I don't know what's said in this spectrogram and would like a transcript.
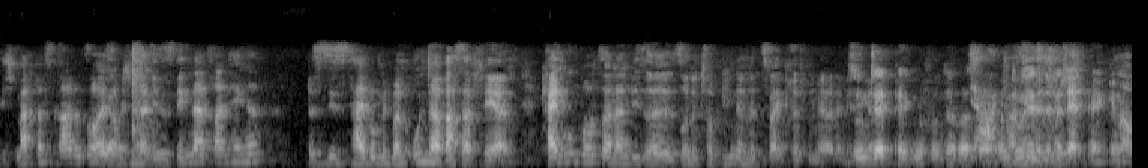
ich mache das gerade so, als Ja. ob ich mich an dieses Ding da dran hänge. Das ist dieses Teil, womit man unter Wasser fährt. Kein U-Boot, sondern diese, so eine Turbine mit zwei Griffen mehr oder weniger. so ein Jetpack nur für unter Wasser. Ja, und du mit einem halt, Jetpack, genau.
